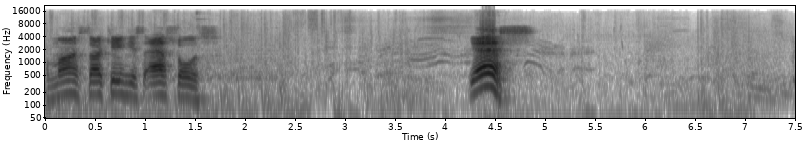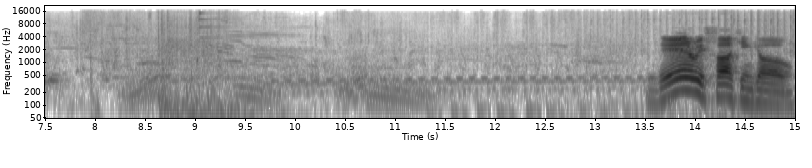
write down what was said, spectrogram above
Come on, start killing these assholes. Yes! There we fucking go.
